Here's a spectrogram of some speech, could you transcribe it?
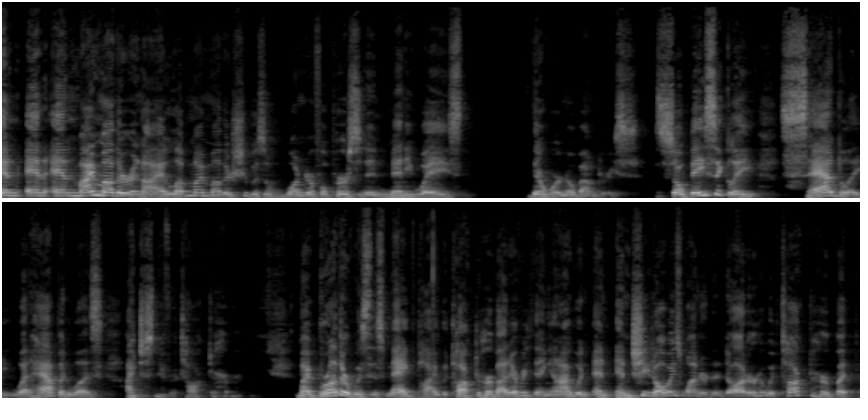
and and and my mother and I, I love my mother. She was a wonderful person in many ways. There were no boundaries. So basically, sadly, what happened was I just never talked to her. My brother was this magpie, would talk to her about everything, and I would, and, and she'd always wanted a daughter who would talk to her. But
